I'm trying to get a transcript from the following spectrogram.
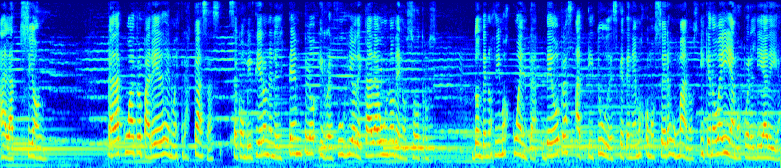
a la acción cada cuatro paredes de nuestras casas se convirtieron en el templo y refugio de cada uno de nosotros, donde nos dimos cuenta de otras actitudes que tenemos como seres humanos y que no veíamos por el día a día.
